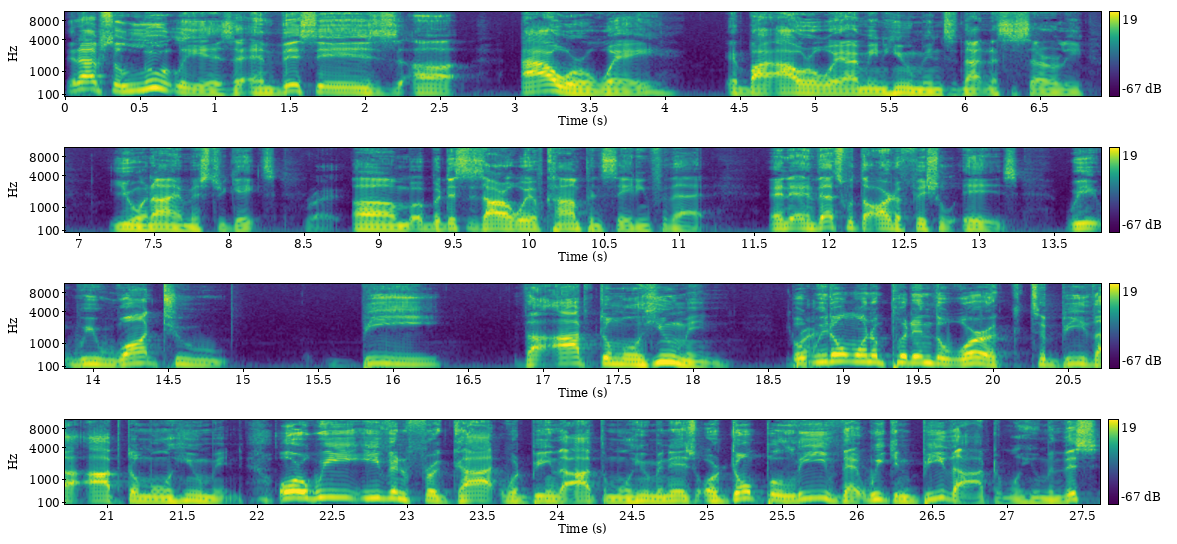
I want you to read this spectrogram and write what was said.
It absolutely is, and this is uh, our way, and by our way I mean humans, not necessarily you and I, Mr. Gates. Right. Um, but this is our way of compensating for that, and and that's what the artificial is. We we want to be the optimal human, but we don't want to put in the work to be the optimal human. Or we even forgot what being the optimal human is, or don't believe that we can be the optimal human. This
